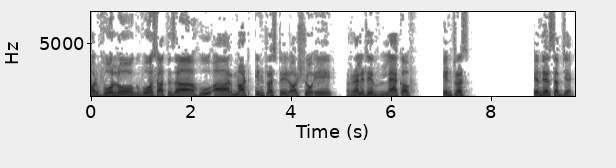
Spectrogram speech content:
اور وہ لوگ وہ اساتذہ ہو آر ناٹ انٹرسٹڈ اور show a relative lack of interest in their subjects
